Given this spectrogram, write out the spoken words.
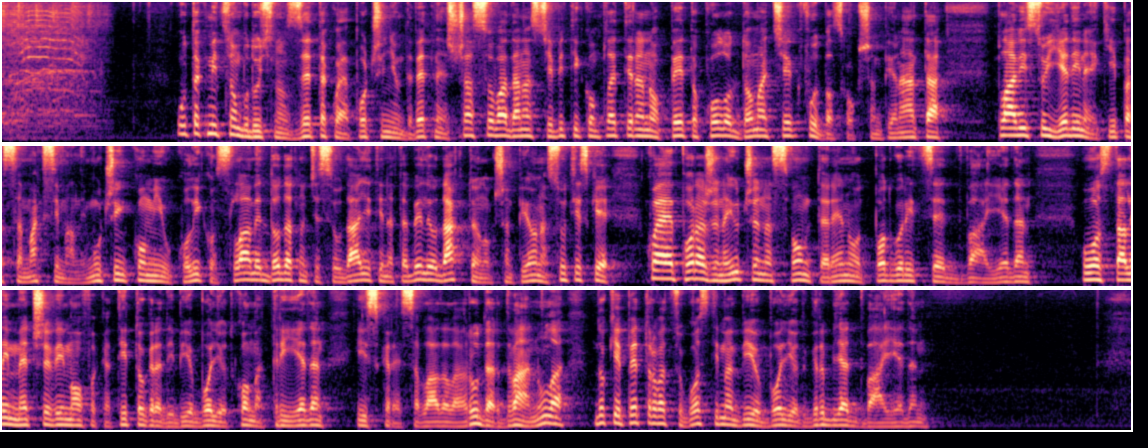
Utakmicom budućnost Zeta koja počinje u 19 časova danas će biti kompletirano peto kolo domaćeg futbalskog šampionata. Plavi su jedina ekipa sa maksimalnim učinkom i ukoliko slave dodatno će se udaljiti na tabeli od aktuelnog šampiona Sutjeske koja je poražena juče na svom terenu od Podgorice 2-1. U ostalim mečevima OFK Titograd je bio bolji od koma 3-1 Iskra je savladala Rudar 2-0, dok je Petrovac u gostima bio bolji od Grblja 2-1.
